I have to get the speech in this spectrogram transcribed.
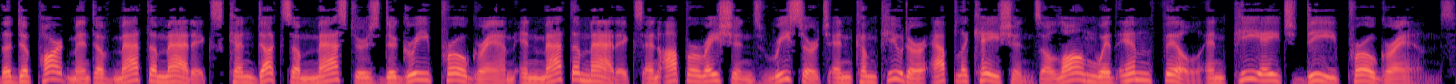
The Department of Mathematics conducts a master's degree program in mathematics and operations research and computer applications along with M.Phil and Ph.D. programs.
